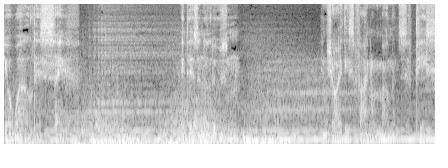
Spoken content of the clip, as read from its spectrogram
your world is safe. It is an illusion. Enjoy these final moments of peace.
